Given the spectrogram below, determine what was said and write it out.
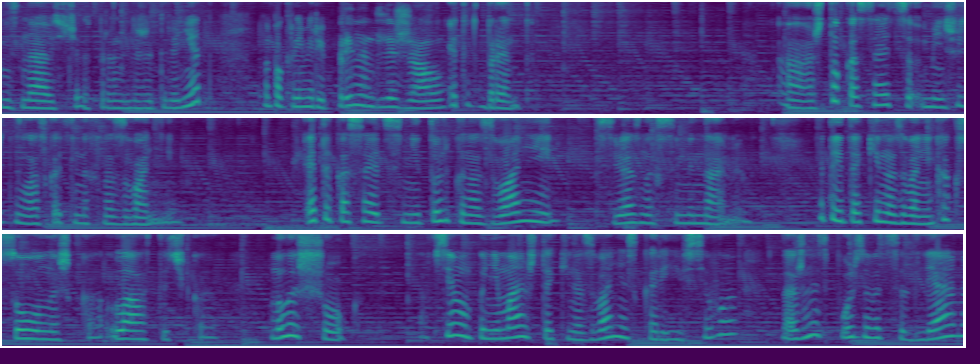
не знаю сейчас принадлежит или нет, но, по крайней мере, принадлежал этот бренд. А, что касается уменьшительно-ласкательных названий. Это касается не только названий, связанных с именами. Это и такие названия, как солнышко, ласточка, малышок. Все мы понимаем, что такие названия, скорее всего, должны использоваться для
